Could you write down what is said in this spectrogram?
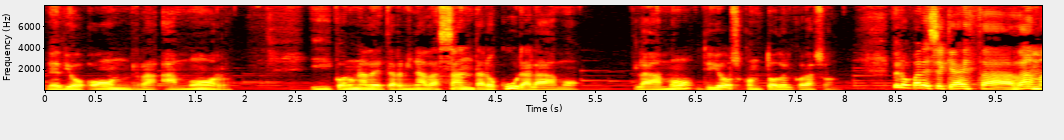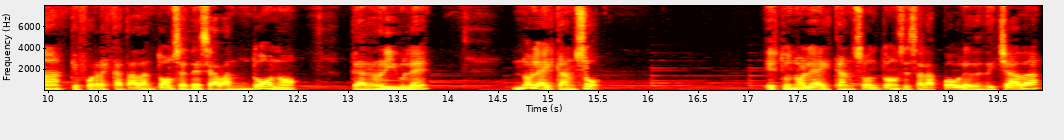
le dio honra, amor, y con una determinada santa locura la amó. La amó Dios con todo el corazón. Pero parece que a esta dama, que fue rescatada entonces de ese abandono terrible, no le alcanzó. Esto no le alcanzó entonces a la pobre desdichada,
